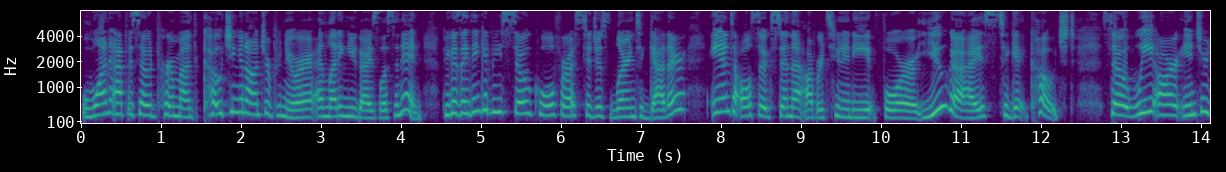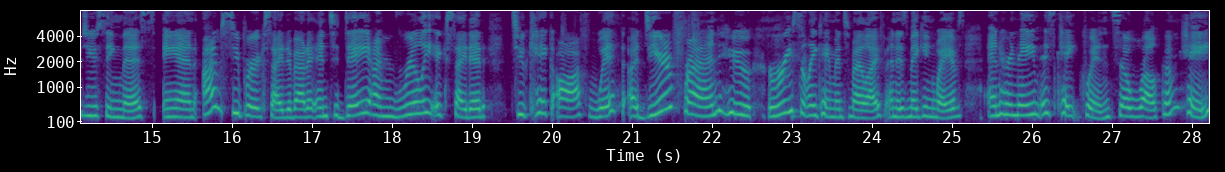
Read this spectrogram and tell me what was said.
one episode per month coaching an entrepreneur and letting you guys listen in? Because I think it'd be so cool for us to just learn together and to also extend that opportunity for you guys to get coached. So we are introducing this and I'm super excited about it. And today I'm really excited to kick off with a dear friend who recently came into my life and is making waves. And her name is Kate Quin. So welcome, Kate.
